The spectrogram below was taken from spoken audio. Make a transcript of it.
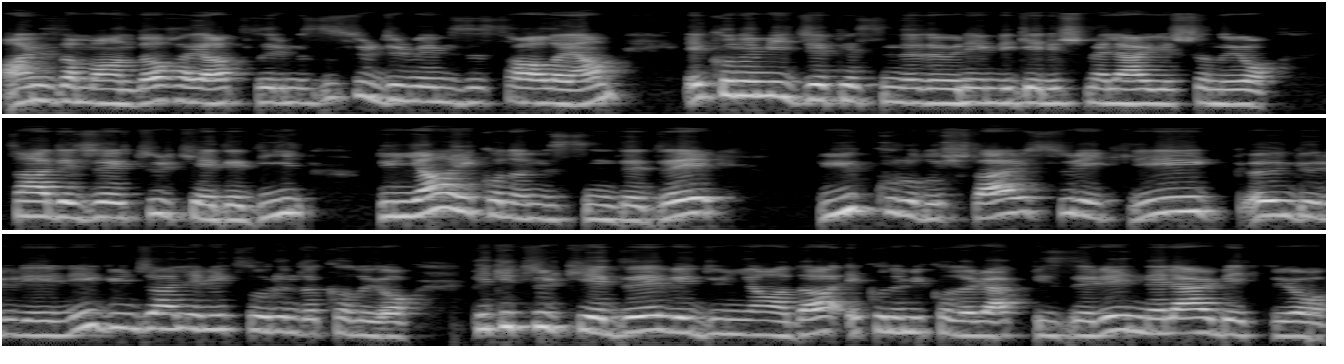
Aynı zamanda hayatlarımızı sürdürmemizi sağlayan ekonomi cephesinde de önemli gelişmeler yaşanıyor. Sadece Türkiye'de değil, dünya ekonomisinde de büyük kuruluşlar sürekli öngörülerini güncellemek zorunda kalıyor. Peki Türkiye'de ve dünyada ekonomik olarak bizleri neler bekliyor?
